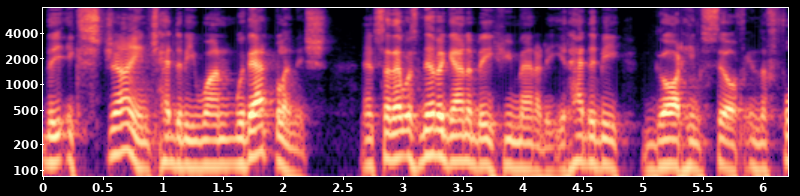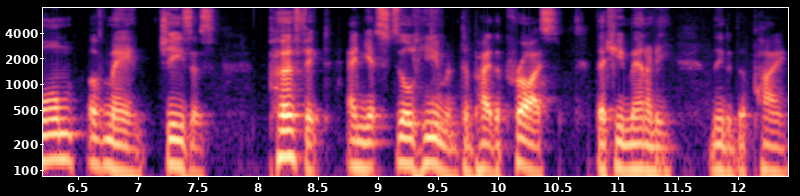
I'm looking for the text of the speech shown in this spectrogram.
the exchange had to be one without blemish. And so that was never going to be humanity. It had to be God Himself in the form of man, Jesus, perfect and yet still human to pay the price that humanity needed to pay.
